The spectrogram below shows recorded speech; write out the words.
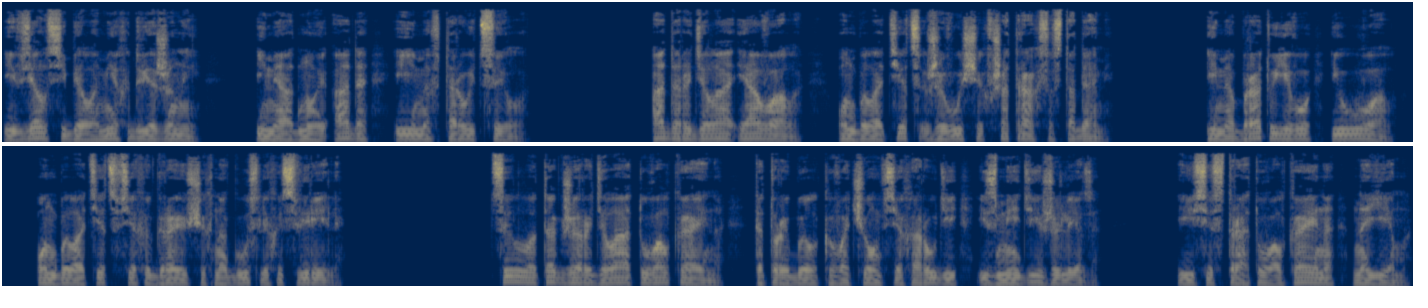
и взял себе Ламех две жены, имя одной Ада и имя второй Цилла. Ада родила Иовала, он был отец живущих в шатрах со стадами. Имя брату его — Иувал, он был отец всех играющих на гуслях и свирели. Цилла также родила от Увалкаина, который был ковачом всех орудий из меди и железа, и сестра Тувалкаина — Наема.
